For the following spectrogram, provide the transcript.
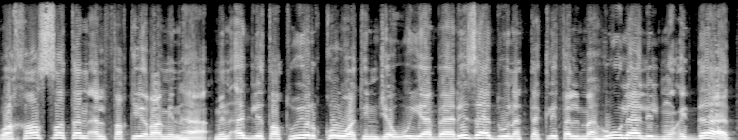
وخاصة الفقيرة منها من أجل تطوير قوة جوية بارزة دون التكلفة المهولة للمعدات.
